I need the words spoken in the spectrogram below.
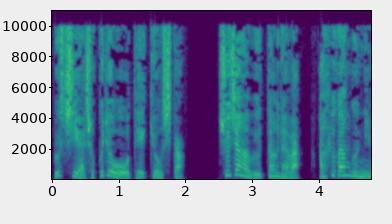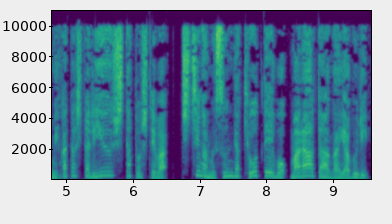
物資や食料を提供した。シュジャー・ウッダウラは、アフガン軍に味方した理由したとしては、父が結んだ協定をマラーターが破り、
